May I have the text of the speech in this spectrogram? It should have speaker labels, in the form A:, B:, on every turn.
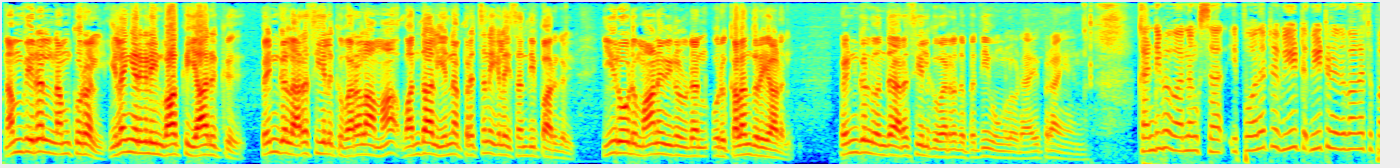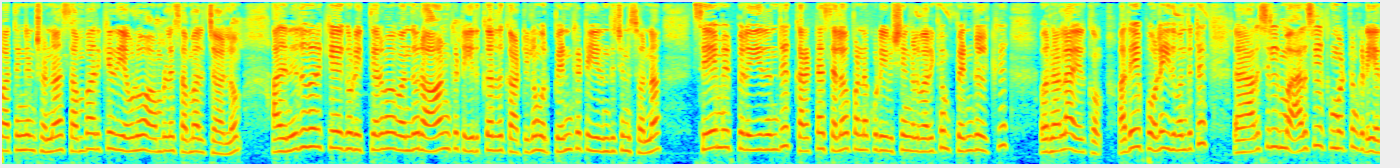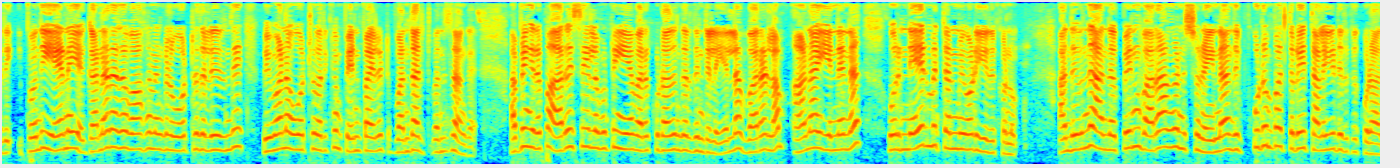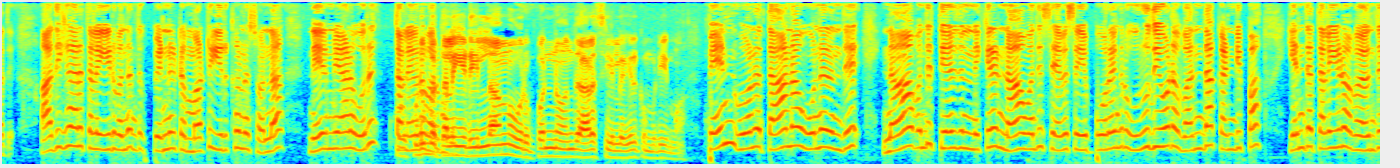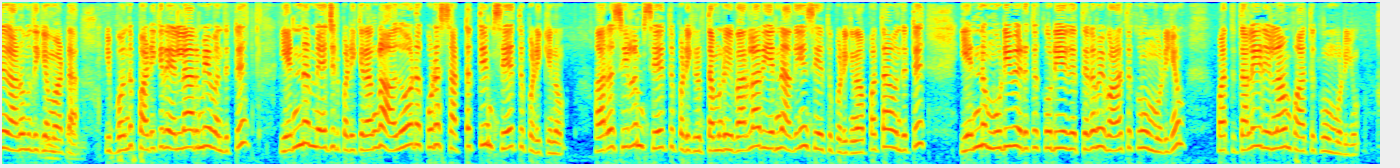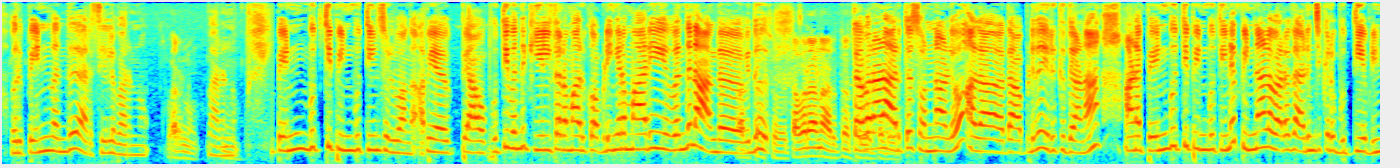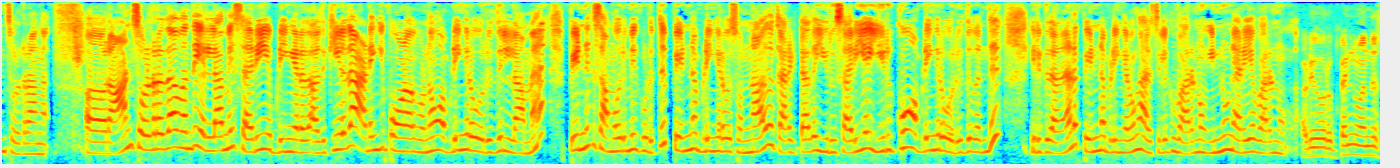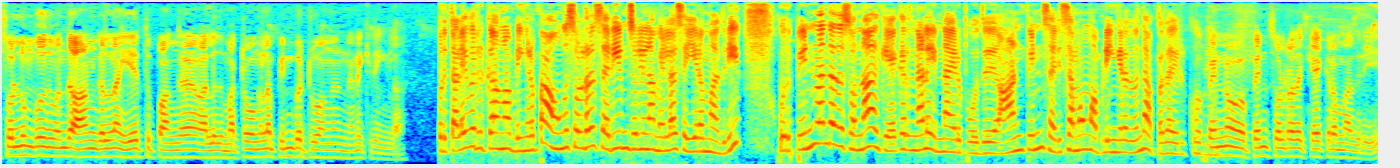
A: நம் விரல் நம் குரல். இளைஞர்களின் வாக்கு யாருக்கு? பெண்கள் அரசியலுக்கு வரலாமா? வந்தால் என்ன பிரச்சனைகளை சந்திப்பார்கள்? ஈரோடு மாணவிகளுடன் ஒரு கலந்துரையாடல். பெண்கள் வந்து அரசியலுக்கு வர்றதை பத்தி உங்களோட அபிப்பிராயம் என்ன?
B: கண்டிப்பாக வரணுங்க சார். இப்போ வந்துட்டு வீட்டு வீட்டு நிர்வாகத்தை பார்த்தீங்கன்னு சொன்னால் சம்பாதிக்கிறது எவ்வளோ ஆம்பளை சம்பாதிச்சாலும் அது நிர்வகிக்கக்கூடிய திறமை வந்து ஒரு ஆண் கிட்ட இருக்கிறது காட்டிலும் ஒரு பெண்கிட்ட இருந்துச்சுன்னு சொன்னால் சேமிப்பில் இருந்து கரெக்டாக செலவு பண்ணக்கூடிய விஷயங்கள் வரைக்கும் பெண்களுக்கு ஒரு நல்லா இருக்கும். அதே போல் இது வந்துட்டு அரசியல் அரசியலுக்கு மட்டும் கிடையாது. இப்போ வந்து ஏனைய கனரக வாகனங்கள் ஓட்டுறதுலேருந்து விமானம் ஓட்டுற வரைக்கும் பெண் பைலட் வந்தா வந்துட்டாங்க. அப்படிங்கிறப்ப அரசியலில் மட்டும் ஏன் வரக்கூடாதுங்கிறது இல்லை. எல்லாம் வரலாம். ஆனால் என்னென்னா ஒரு நேர்மைத்தன்மையோடு இருக்கணும். அது வந்து அந்த பெண் வராங்கன்னு சொன்னீங்கன்னா அந்த குடும்பத்துடைய தலையீடு இருக்கக்கூடாது. அதிகார தலையீடு வந்து அந்த பெண்ணுகிட்ட மட்டும் இருக்குன்னு சொன்னா நேர்மையான ஒரு தலைவர்.
A: தலையீடு இல்லாம ஒரு பொண்ணு வந்து அரசியல்ல இருக்க முடியுமா?
B: பெண் உண தானா உணர்ந்து நான் வந்து தேர்தல் நிக்கிறேன் நான் வந்து சேவை செய்ய போறேங்கிற உறுதியோட வந்தா கண்டிப்பா எந்த தலையீடும் அவ வந்து அனுமதிக்க மாட்டா. இப்போ வந்து படிக்கிற எல்லாருமே வந்துட்டு என்ன மேஜர் படிக்கிறாங்களோ அதோட கூட சட்டத்தையும் சேர்த்து படிக்கணும். அரசியலும் சேர்த்து படிக்கணும். தம்முடைய வரலாறு என்ன அதையும் சேர்த்து படிக்கணும். அப்பதான் வந்துட்டு என்ன முடிவு எடுக்கக்கூடிய திறமை வளர்த்துக்கவும் முடியும். மற்ற தலையீடு எல்லாம் பார்த்துக்கவும் முடியும்.
C: ஒரு பெண் வந்து அரசியல வரணும்.
A: வரணும்.
C: வரணும். பெண் புத்தி பின் புத்தின்னு சொல்லுவாங்க. அப்ப, அப்ப புத்தி வந்து கீழ்த்தரமா இருக்கும் அப்படிங்கிற மாதிரி வந்து நான் அந்த இது
A: தவறான அர்த்தம்
C: தவறான. அர்த்தம் சொன்னாலும் அது அது அப்படிதான் இருக்குது. ஆனா ஆனா பெண் புத்தி பின் புத்தின்னு பின்னால வரதை அறிஞ்சுக்கிற புத்தி அப்படின்னு சொல்றாங்க. ஒரு ஆண் சொல்றதா வந்து எல்லாமே சரி அப்படிங்கறது அது கீழே தான் அடங்கி போகணும் அப்படிங்கிற ஒரு இது இல்லாம பெண்ணுக்கு சம உரிமை கொடுத்து பெண் அப்படிங்கிறவ சொன்னா அது கரெக்டா தான் இரு சரியா இருக்கும் அப்படிங்கிற ஒரு இது வந்து இருக்குது. அதனால பெண் அப்படிங்கிறவங்க அரசியலுக்கு வரணும். இன்னும் நிறைய வரணும்.
A: அப்படி ஒரு பெண் வந்து சொல்லும்போது வந்து ஆண்கள்லாம் ஏத்துப்பாங்க அல்லது மற்றவங்க எல்லாம் பின்பற்றுவாங்கன்னு நினைக்கிறீங்களா?
C: ஒரு தலைவர் இருக்காங்க அப்படிங்கிறப்ப அவங்க சொல்றது சரின்னு சொல்லி நம்ம எல்லாம் செய்யற மாதிரி ஒரு பெண் வந்து அதை சொன்னா அது கேட்கறதுனால என்ன ஆயிருப்போகுது? ஆண் பெண் சரிசமம் அப்படிங்கிறது வந்து அப்பதான் இருக்கும்
A: பெண்ணோ பெண் சொல்றதை கேட்குற மாதிரி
